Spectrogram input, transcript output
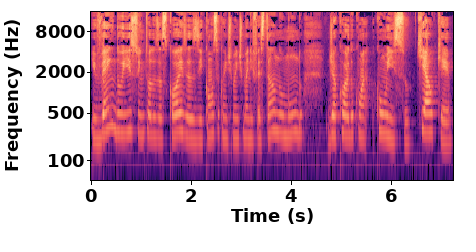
E vendo isso em todas as coisas e, consequentemente, manifestando o mundo de acordo com, a, com isso, que é o quê?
